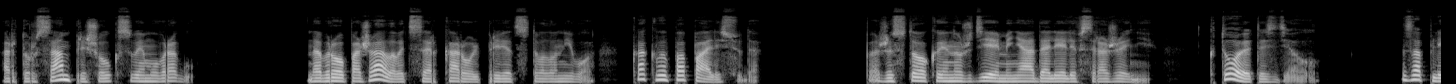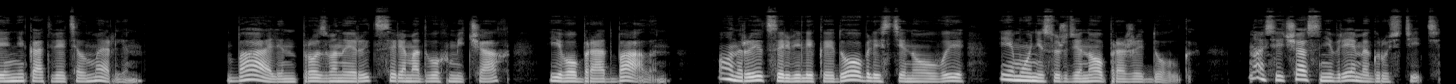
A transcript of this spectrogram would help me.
Артур сам пришел к своему врагу. «Добро пожаловать, сэр король», — приветствовал он его. «Как вы попали сюда?» «По жестокой нужде меня одолели в сражении. Кто это сделал?» За пленника ответил Мерлин. Балин, прозванный рыцарем о двух мечах, его брат Балан. Он рыцарь великой доблести, но, увы, ему не суждено прожить долго. Но сейчас не время грустить.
